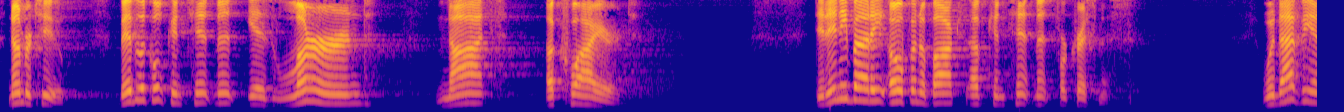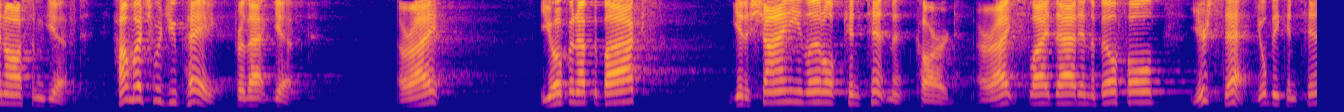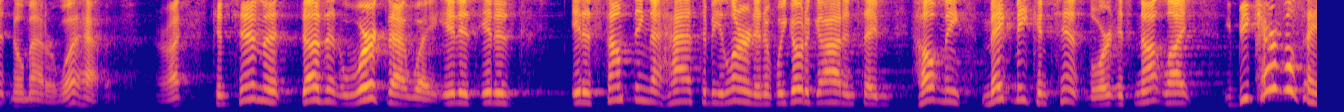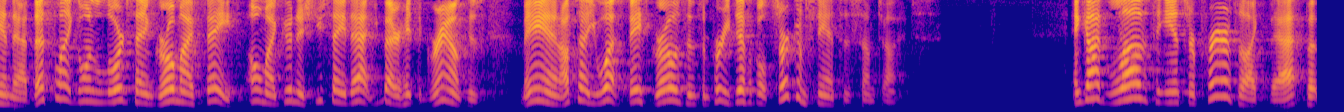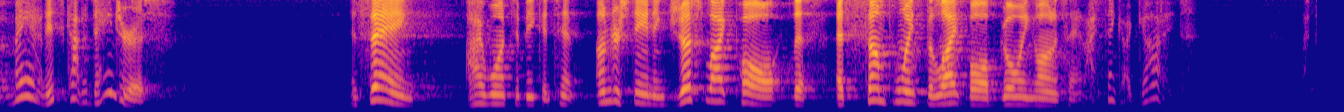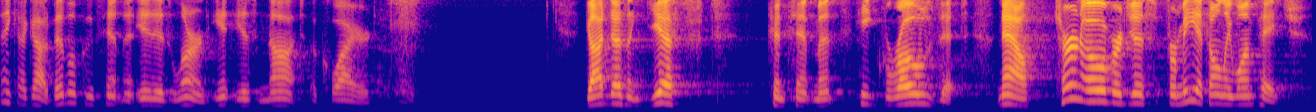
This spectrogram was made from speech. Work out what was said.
Number two, biblical contentment is learned, not acquired. Did anybody open a box of contentment for Christmas? Would that be an awesome gift? How much would you pay for that gift? All right? You open up the box, get a shiny little contentment card. All right? Slide that in the billfold. You're set. You'll be content no matter what happens. All right? Contentment doesn't work that way. It is it is it is something that has to be learned. And if we go to God and say, "Help me, make me content, Lord," it's not like be careful saying that. That's like going to the Lord saying, Grow my faith. Oh my goodness, you say that, you better hit the ground because, man, I'll tell you what, faith grows in some pretty difficult circumstances sometimes. And God loves to answer prayers like that, but man, it's kind of dangerous. And saying, I want to be content. Understanding, just like Paul, the, at some point the light bulb going on and saying, I think I got it I think I got it. Biblical contentment, it is learned, it is not acquired. God doesn't gift contentment, He grows it. Now, turn over just, for me, it's only one page.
